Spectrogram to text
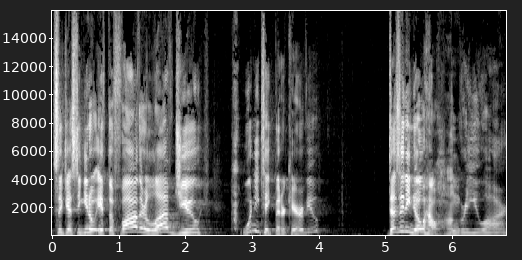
suggesting, you know, if the Father loved you, wouldn't he take better care of you? Doesn't he know how hungry you are?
